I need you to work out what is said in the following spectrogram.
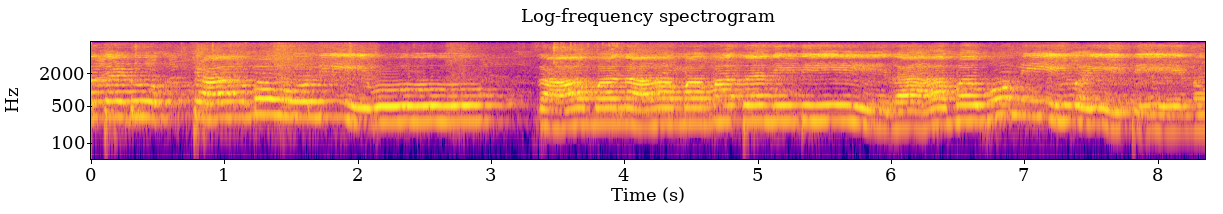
అతడు రామవు నీవు రామనామమతనిది రామవు నీవైతేను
